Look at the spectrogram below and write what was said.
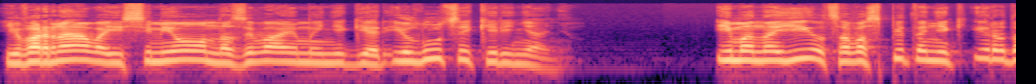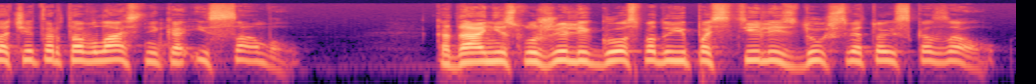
И Варнава, и Симеон, называемый Нигер, и Луций Киринянин, и Манаил, совоспитанник Ирода Четвертовластника, и Савол. Когда они служили Господу и постились, Дух Святой сказал –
